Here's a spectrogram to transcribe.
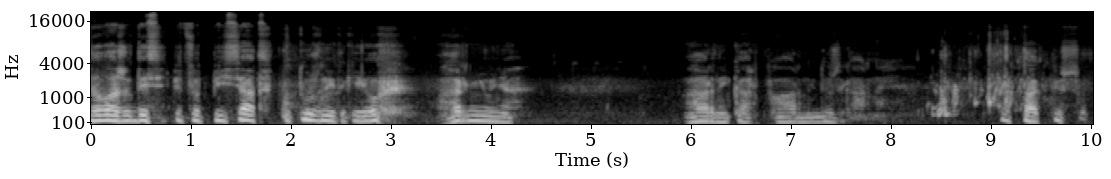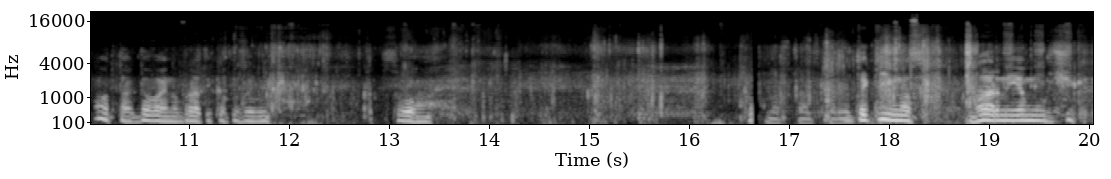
Заважив 10550, потужний такий, ох, гарнюня. Гарний карп, гарний, дуже гарний. От так пішов. От так, давай ну братика позови свого. Такий у нас гарний амурчик.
